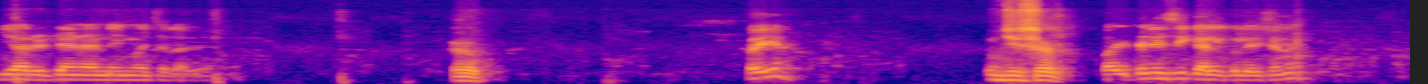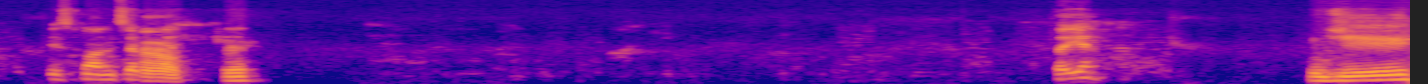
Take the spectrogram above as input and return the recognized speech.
या रिटेन अर्निंग में चला जाएगा। सही है? जी सर। तो इतनी सी कैलकुलेशन है इस कॉन्सेप्ट में। ओके। सही है? जी।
